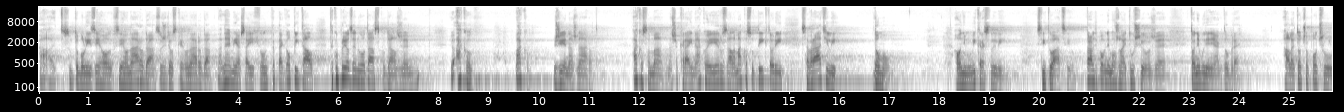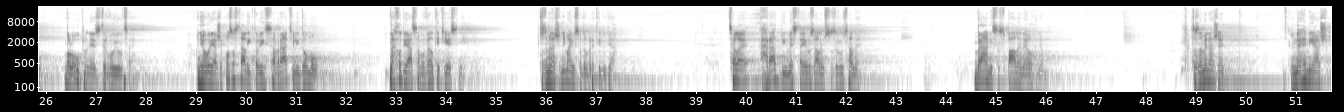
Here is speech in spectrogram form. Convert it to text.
a to, to boli z jeho, z jeho národa, z židovského národa. A Nehemiáš sa ich len tak, tak opýtal, takú prirodzenú otázku dal, že ako, ako žije náš národ? Ako sa má naša krajina? Ako je Jeruzalém? Ako sú tí, ktorí sa vrátili domov? A oni mu vykreslili situáciu. Pravdepodobne možno aj tušil, že to nebude nejak dobre. Ale to, čo počul, bolo úplne zdrvujúce. Oni hovoria, že pozostali, ktorí sa vrátili domov, nachodia sa vo veľkej tiesni. To znamená, že nemajú sa dobre tí ľudia. Celé hradby mesta Jeruzalém sú zrúcané. Brány sú spálené ohňom. To znamená, že Nehemiáš,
